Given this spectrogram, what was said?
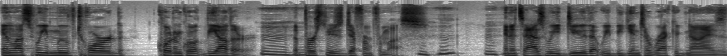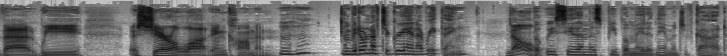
unless we move toward quote unquote the other, the person who's different from us. And it's as we do that we begin to recognize that we uh, share a lot in common. And we don't have to agree on everything. No. but we see them as people made in the image of God.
